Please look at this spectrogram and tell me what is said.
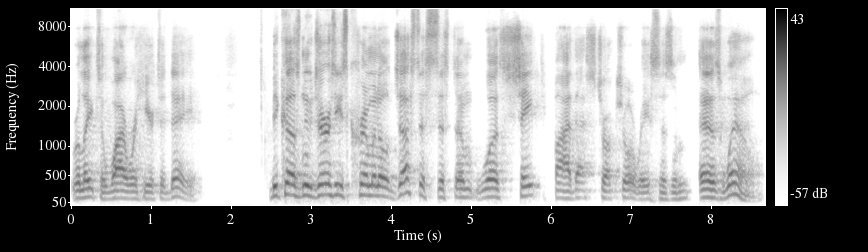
relate to why we're here today? Because New Jersey's criminal justice system was shaped by that structural racism as well.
